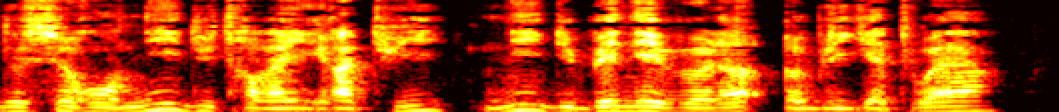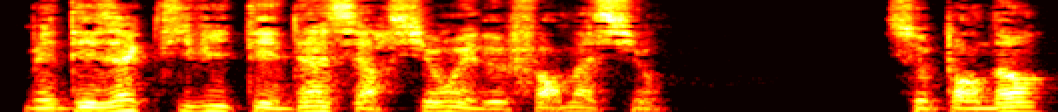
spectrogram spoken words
ne seront ni du travail gratuit, ni du bénévolat obligatoire, mais des activités d'insertion et de formation. Cependant,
